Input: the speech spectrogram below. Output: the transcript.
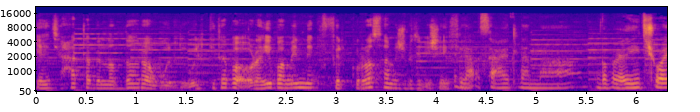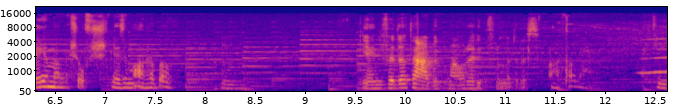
يعني انت حتى بالنضارة وال- والكتابة قريبة منك في الكراسة مش بتبقي شايفاها؟ لأ ساعات لما ببقى بعيد شوية ما بشوفش لازم أقرب قوي يعني فده تعبك مع اولادك في المدرسة؟ آه طبعا. أكيد.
